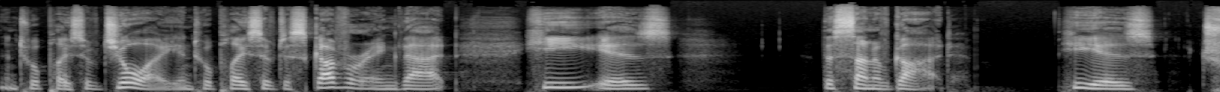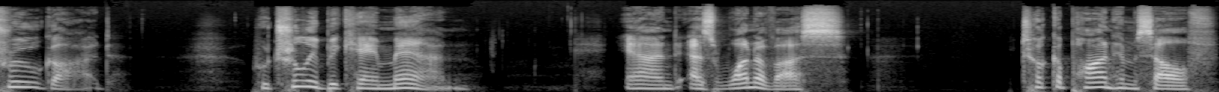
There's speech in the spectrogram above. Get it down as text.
into a place of joy, into a place of discovering that he is the Son of God. He is true God who truly became man and as one of us took upon himself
